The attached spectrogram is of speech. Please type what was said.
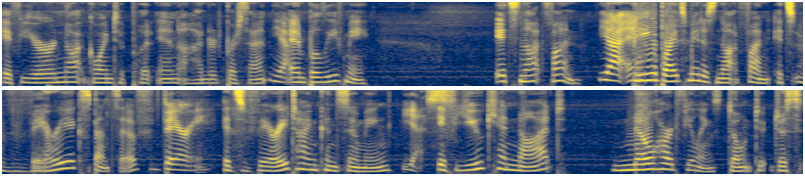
if you're not going to put in a hundred percent, Yeah. and believe me, it's not fun. Yeah, Being a bridesmaid is not fun. It's very expensive. very It's very time consuming. yes. If you cannot, no hard feelings. Don't do. Just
